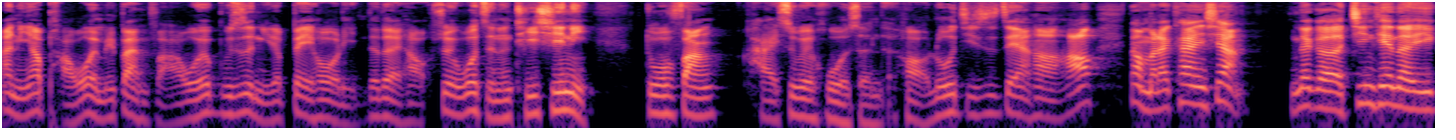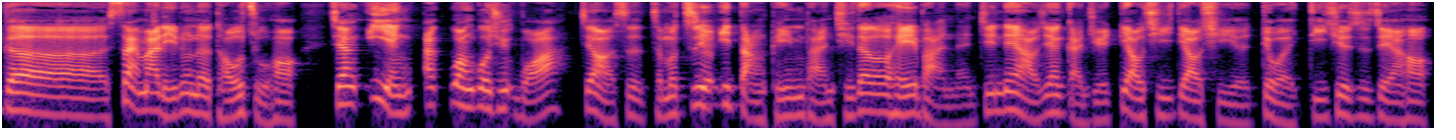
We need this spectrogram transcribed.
那你要跑我也没办法，我又不是你的背后领，对不对？好，所以我只能提醒你，多方还是会获胜的哈，逻辑是这样哈。好，那我们来看一下。那个今天的一个赛马理论的头组哈，这样一眼啊望过去，哇，姜老师怎么只有一档平盘，其他都黑盘呢？今天好像感觉掉漆掉漆了，对，的确是这样哈。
